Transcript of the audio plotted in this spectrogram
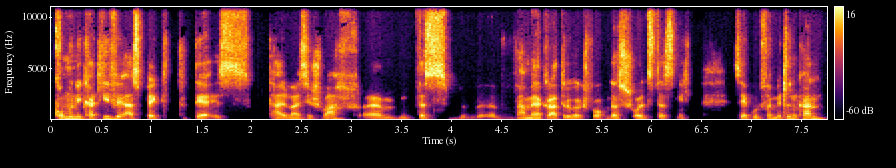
kommunikative Aspekt, der ist teilweise schwach. Ähm, das äh, haben wir ja gerade darüber gesprochen, dass Scholz das nicht sehr gut vermitteln kann.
